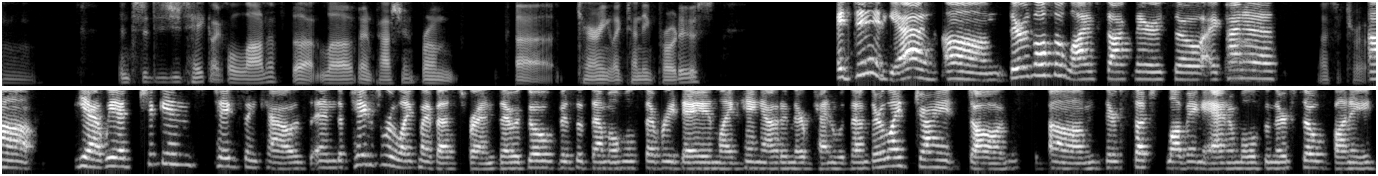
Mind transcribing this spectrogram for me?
Mm. And so, did you take like a lot of the love and passion from uh carrying, like tending produce? I did, yeah. Um, there was also livestock there, so I kind of That's a trip. Uh, yeah, we had chickens, pigs, and cows, and the pigs were like my best friends. I would go visit them almost every day and like hang out in their pen with them. They're like giant dogs. Um, they're such loving animals and they're so funny.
